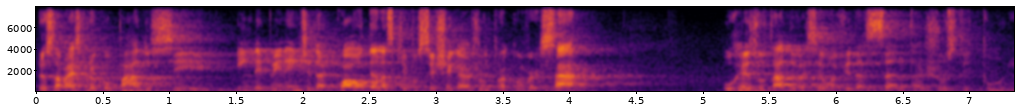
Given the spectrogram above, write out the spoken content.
Deus está mais preocupado se, independente da qual delas que você chegar junto para conversar, o resultado vai ser uma vida santa, justa e pura.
